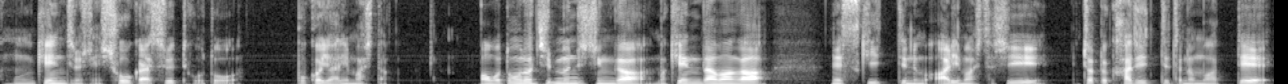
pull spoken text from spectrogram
あの現地の人に紹介するってことを僕はやりました。もともと自分自身が、まあ、けん玉が、ね、好きっていうのもありましたし、ちょっとかじってたのもあって、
